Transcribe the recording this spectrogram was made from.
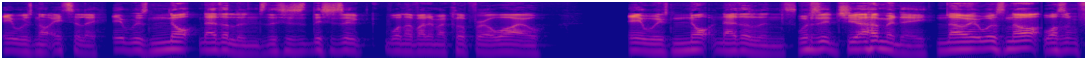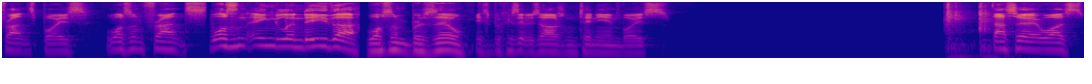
It was not Italy. It was not Netherlands. This is this is a one I've had in my club for a while. It was not Netherlands. Was it Germany? No, it was not. Wasn't France, boys. Wasn't France. Wasn't England either. Wasn't Brazil. It's because it was Argentinian, boys. That's who it was.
